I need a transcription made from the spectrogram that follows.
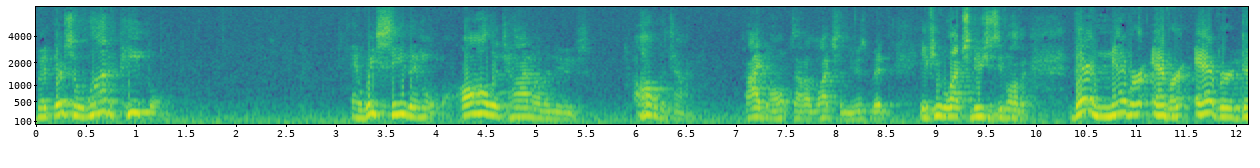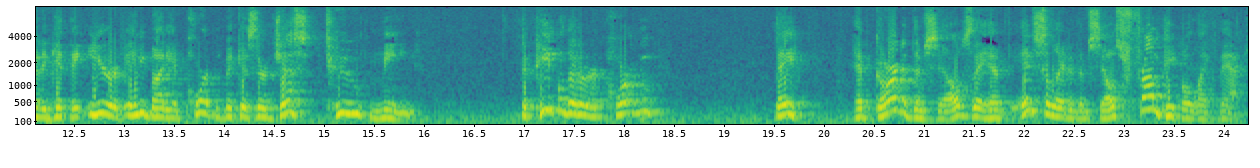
But there's a lot of people And we see them all the time on the news. All the time. I don't, I don't watch the news, but if you watch news, you see all the They're never, ever, ever going to get the ear of anybody important because they're just too mean. The people that are important, they have guarded themselves, they have insulated themselves from people like that.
